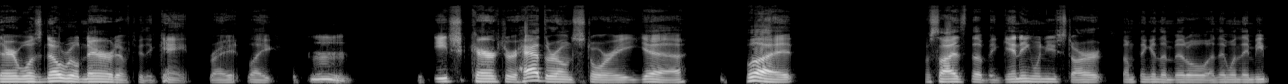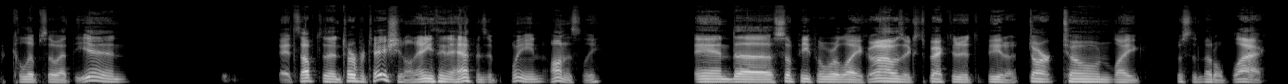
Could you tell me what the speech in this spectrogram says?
there was no real narrative to the game, right? Like Mm. each character had their own story, yeah, but besides the beginning when you start, something in the middle, and then when they meet Calypso at the end, it's up to interpretation on anything that happens in between, honestly. And uh some people were like, oh, I was expecting it to be in a dark tone like Twisted Metal Black.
